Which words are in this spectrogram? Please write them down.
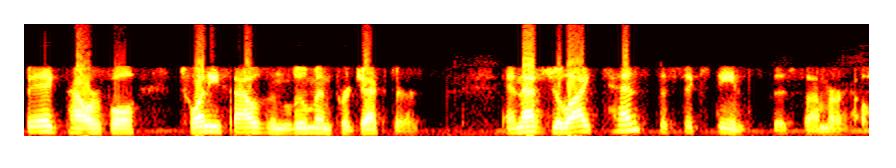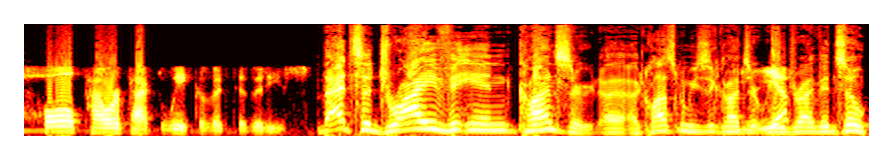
big, powerful 20,000 lumen projector. And that's July 10th to 16th this summer, a whole power packed week of activities. That's a drive in concert, a, classical music concert yep. where you drive in. So,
